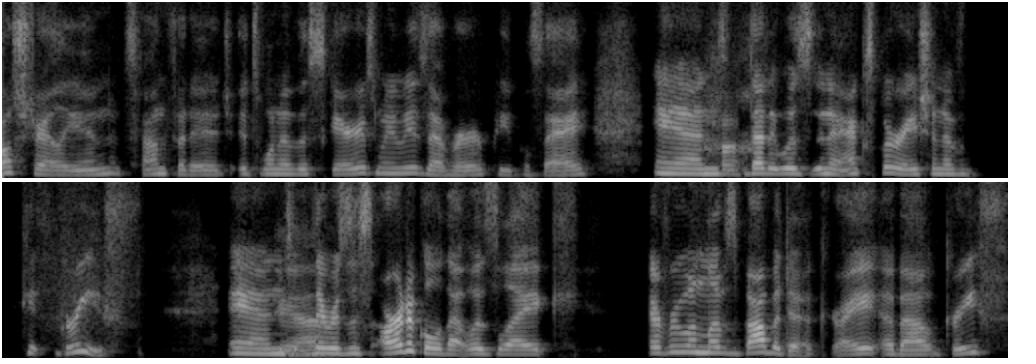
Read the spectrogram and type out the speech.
Australian. It's found footage. It's one of the scariest movies ever, people say, and Huh. that it was an exploration of g- grief. And Yeah. there was this article that was like, everyone loves Babadook, right? About grief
